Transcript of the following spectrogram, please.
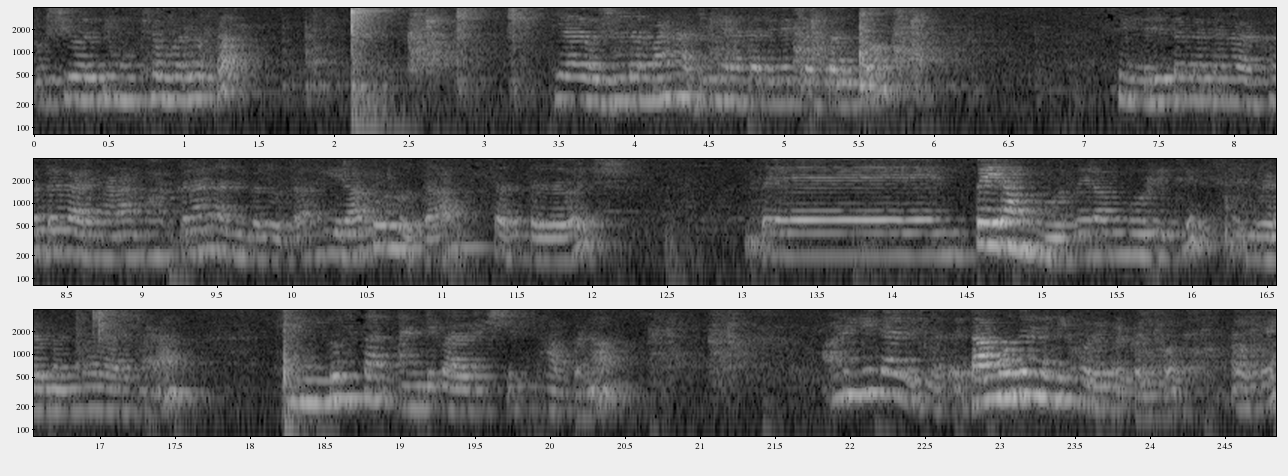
कृषीवरती मुख्य भर होता. या योजनेदरम्यान हाती घेण्यात आलेले प्रकल्प सिंदरीचा खत खत कारखाना भाकरा नांगल होता हिरापूर होता सतलज पेरांबूर पेरांबूर इथे विळंबंद कारखाना हिंदुस्तान अँटीबायोटिक्सची स्थापना दामोदर नदी खोरे प्रकल्प. ओके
